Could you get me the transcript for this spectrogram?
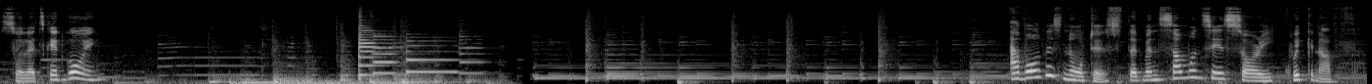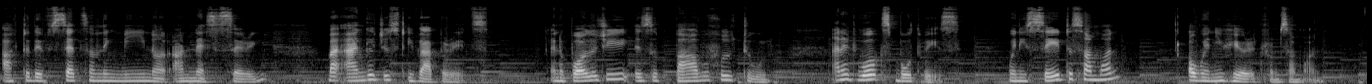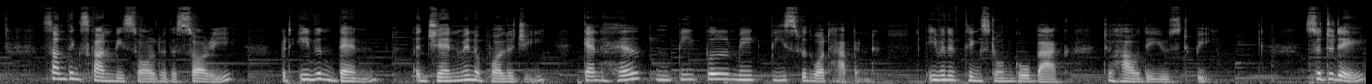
So let's get going. I've always noticed that when someone says sorry quick enough after they've said something mean or unnecessary, my anger just evaporates. An apology is a powerful tool and it works both ways when you say it to someone or when you hear it from someone. Some things can't be solved with a sorry, but even then, a genuine apology can help people make peace with what happened, even if things don't go back to how they used to be. So today,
